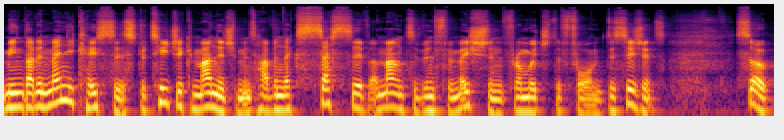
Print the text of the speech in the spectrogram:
mean that in many cases strategic management have an excessive amount of information from which to form decisions. So,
